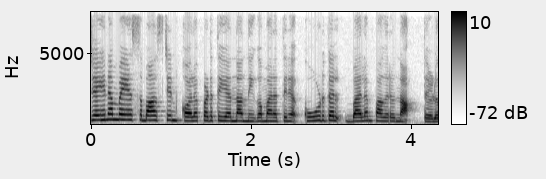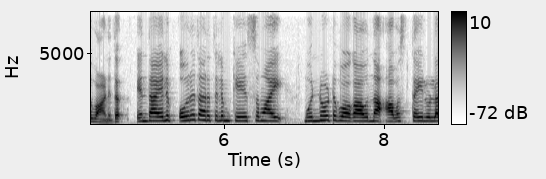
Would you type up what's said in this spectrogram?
ജൈനമ്മയെ സെബാസ്റ്റ്യൻ കൊലപ്പെടുത്തിയെന്ന നിഗമനത്തിന് കൂടുതൽ ബലം പകരുന്ന തെളിവാണിത്. എന്തായാലും ഒരു തരത്തിലും കേസുമായി മുന്നോട്ടു പോകാവുന്ന അവസ്ഥയിലുള്ള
